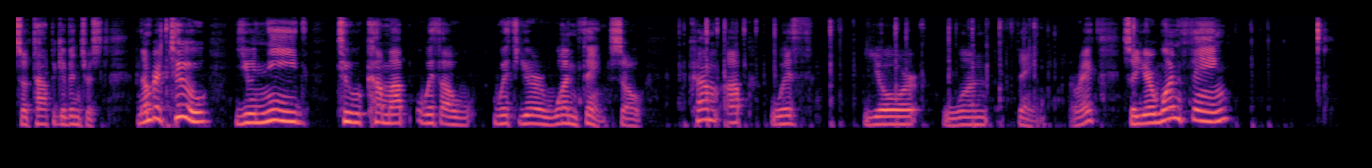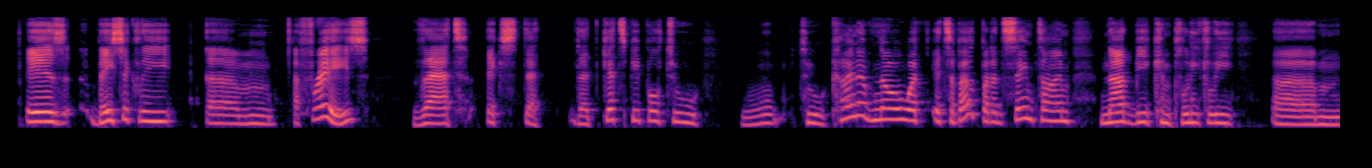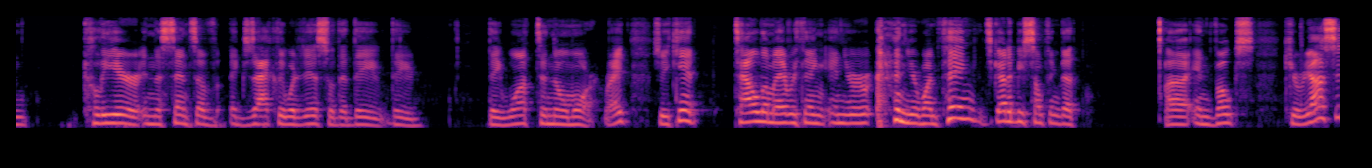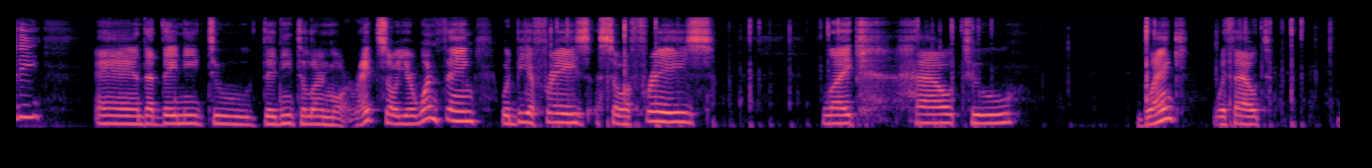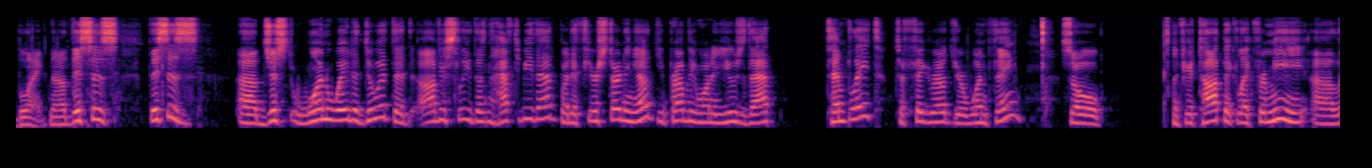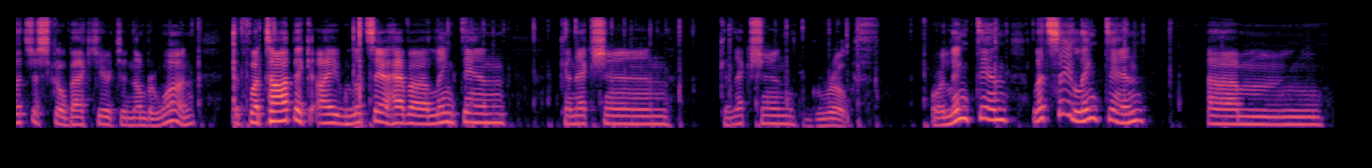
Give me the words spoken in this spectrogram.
So topic of interest. Number two you need to come up with a with your one thing. So come up with your one thing all right? So your one thing is basically um, a phrase that that that gets people to to kind of know what it's about but at the same time not be completely um clear in the sense of exactly what it is so that they they they want to know more right? So you can't tell them everything in your in your one thing. It's got to be something that uh invokes curiosity and that they need to they need to learn more right? So your one thing would be a phrase so a phrase like how to blank without blank. Now this is this is uh, just one way to do it that obviously doesn't have to be that but if you're starting out you probably want to use that template to figure out your one thing. So if your topic like for me uh, let's just go back here to number one. If a topic I let's say I have a LinkedIn connection connection growth or LinkedIn let's say LinkedIn um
